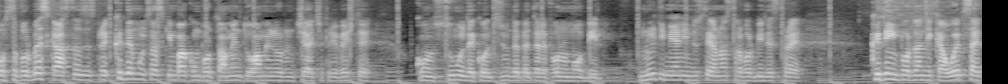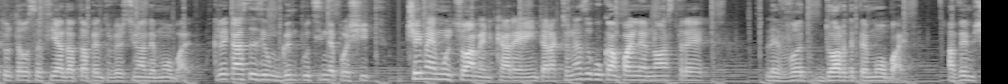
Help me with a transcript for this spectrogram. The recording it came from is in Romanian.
O să vorbesc astăzi despre cât de mult s-a schimbat comportamentul oamenilor în ceea ce privește consumul de conținut de pe telefonul mobil. În ultimii ani, industria noastră a vorbit despre cât de important e ca website-ul tău să fie adaptat pentru versiunea de mobile. Cred că astăzi e un gând puțin depășit. Cei mai mulți oameni care interacționează cu campaniile noastre le văd doar de pe mobile. Avem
